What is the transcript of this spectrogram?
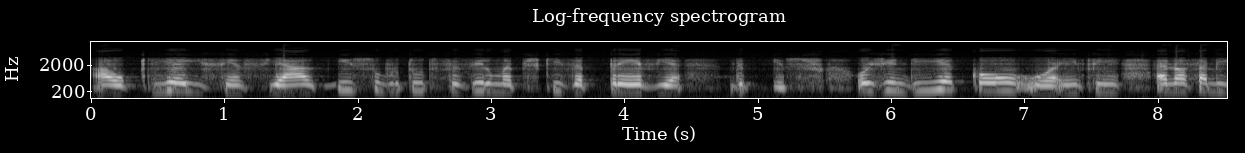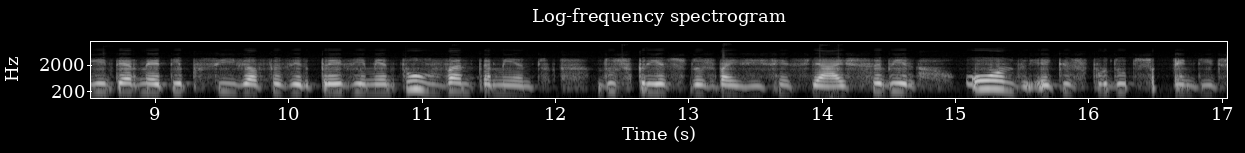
ao que é essencial e, sobretudo, fazer uma pesquisa prévia de preços. Hoje em dia, com enfim, a nossa amiga internet, é possível fazer previamente o levantamento dos preços dos bens essenciais, saber onde é que os produtos são vendidos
